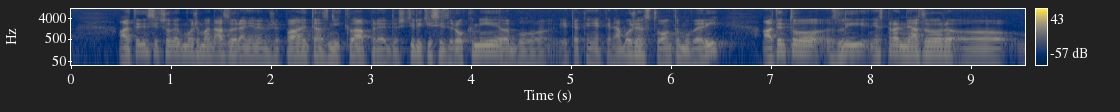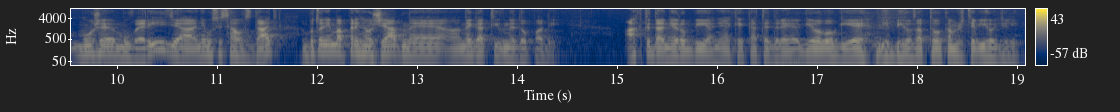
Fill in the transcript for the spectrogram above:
Ale ten si človek môže mať názor, ja neviem, že planéta vznikla pred 4000 rokmi, lebo je také nejaké náboženstvo, on tomu verí. A tento zlý, nesprávny názor môže mu veriť a nemusí sa ho vzdať, lebo to nemá pre neho žiadne negatívne dopady ak teda nerobí a nejaké katedre geológie, kde by ho za to okamžite vyhodili.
